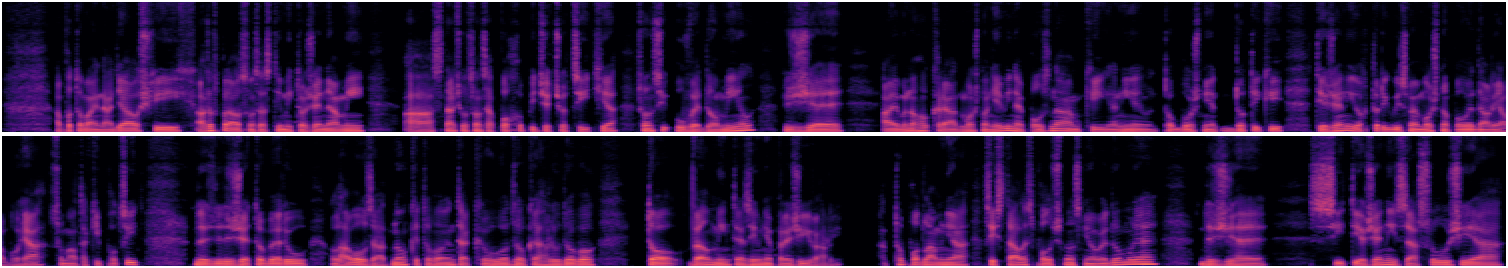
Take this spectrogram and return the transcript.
a potom aj na ďalších a rozprával som sa s týmito ženami a snažil som sa pochopiť, že čo cítia, som si uvedomil, že aj mnohokrát možno nevinné poznámky a nie to božne dotyky, tie ženy, o ktorých by sme možno povedali, alebo ja som mal taký pocit, že to berú ľavou zadnou, keď to len tak v úvodzovkách ľudovo, to veľmi intenzívne prežívali a to podľa mňa si stále spoločnosť neuvedomuje, že si tie ženy zaslúžia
